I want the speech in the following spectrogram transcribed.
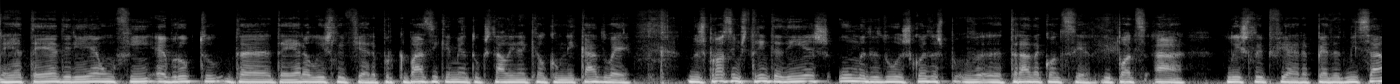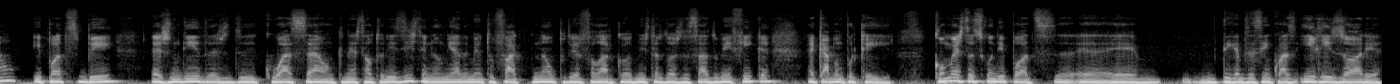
É até, diria, um fim abrupto da, da era Luís Filipe Vieira, porque basicamente o que está ali naquele comunicado é nos próximos 30 dias, uma de duas coisas eh, terá de acontecer. Hipótese A, Luís Filipe Vieira pede admissão. Hipótese B, as medidas de coação que nesta altura existem, nomeadamente o facto de não poder falar com administradores da SAD do Benfica, acabam por cair. Como esta segunda hipótese é, é digamos assim, quase irrisória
